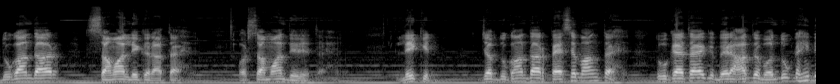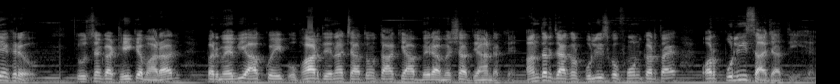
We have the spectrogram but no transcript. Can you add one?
दुकानदार सामान लेकर आता है और सामान दे देता है। लेकिन जब दुकानदार पैसे माँगता है तो वो कहता है कि मेरे हाथ में बंदूक नहीं देख रहे हो? तो उसने कहा, ठीक है महाराज, पर मैं भी आपको एक उपहार देना चाहता हूँ ताकि आप मेरा हमेशा ध्यान रखें। अंदर जाकर पुलिस को फ़ोन करता है और पुलिस आ जाती है।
